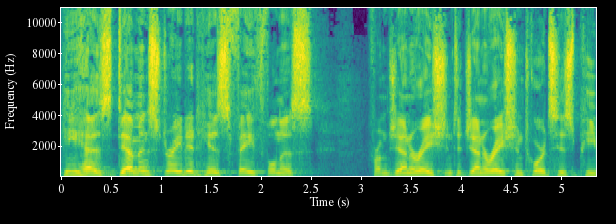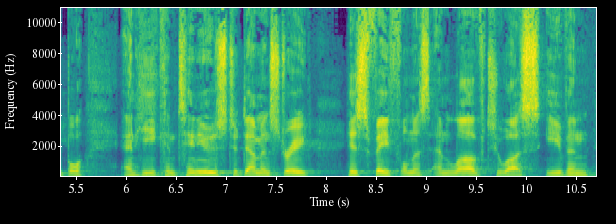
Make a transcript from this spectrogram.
He has demonstrated His faithfulness from generation to generation towards His people, and He continues to demonstrate His faithfulness and love to us even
